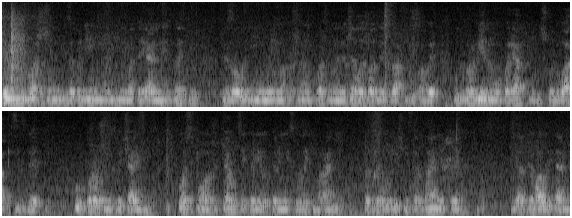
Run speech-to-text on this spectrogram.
чинні злочин і заподіяння мені матеріальних збитків при заволодінні моїми грошовими коштами не вжила жодних заходів, аби у добровільному порядку відшкодувати ці збитки. Був порушений звичайний спосіб мого життя у цей період переніс великі моральні та психологічні страждання. Я тривалий термін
